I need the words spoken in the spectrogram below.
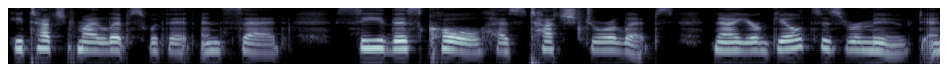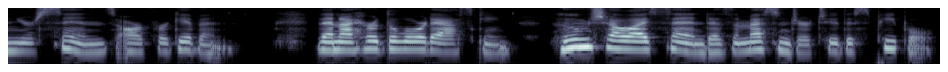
He touched my lips with it and said, See, this coal has touched your lips. Now your guilt is removed and your sins are forgiven. Then I heard the Lord asking, Whom shall I send as a messenger to this people?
